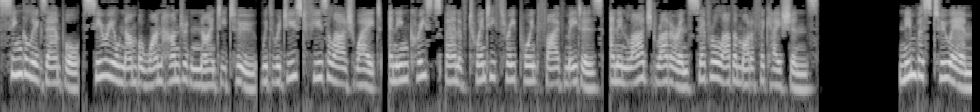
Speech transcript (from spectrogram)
Single example serial number 192 with reduced fuselage weight, an increased span of 23.5 meters, an enlarged rudder and several other modifications. Nimbus 2M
